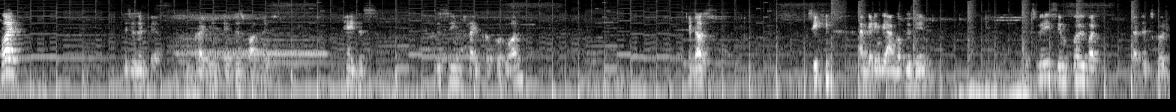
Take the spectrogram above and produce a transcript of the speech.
What? This isn't fair. Right we'll take this path next. Hey this this seems like a good one it does. See, I'm getting the hang of this game. It's very simple, but that is good.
